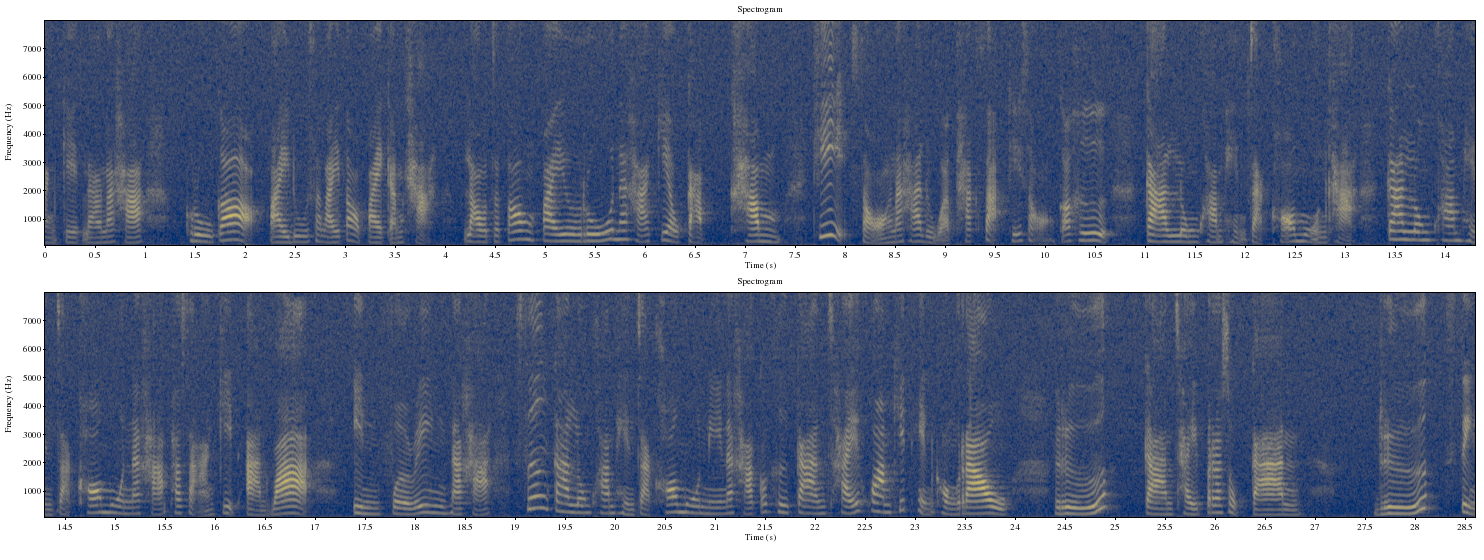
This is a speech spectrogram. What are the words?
สังเกตแล้วนะคะ ครูก็ไปดูสไลด์ต่อไปกันค่ะ เราจะต้องไปรู้นะคะเกี่ยวกับคำที่ 2 นะคะ หรือว่าทักษะที่ 2 ก็คือ การลงความเห็นจากข้อมูลค่ะ การลงความเห็นจากข้อมูลนะคะ ภาษาอังกฤษอ่านว่า inferring นะคะซึ่งการลงความเห็นจากข้อมูลนี้นะคะ ก็คือการใช้ความคิดเห็นของเรา หรือการใช้ประสบการณ์ หรือสิ่ง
